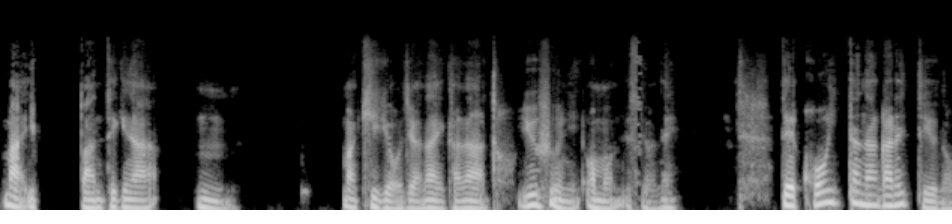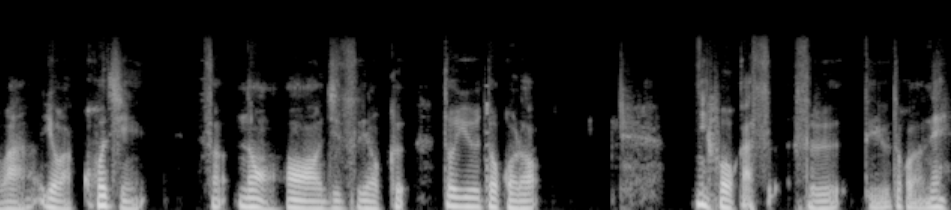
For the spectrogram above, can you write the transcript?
まあ、一般的な、うん、まあ、企業じゃないかなというふうに思うんですよね。で、こういった流れっていうのは、要は個人の実力というところにフォーカスするっていうところね。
